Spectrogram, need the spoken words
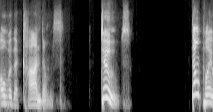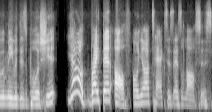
over the condoms. Dudes, don't play with me with this bullshit. Y'all write that off on y'all taxes as losses.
